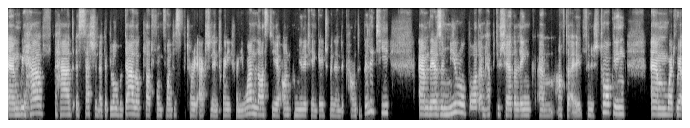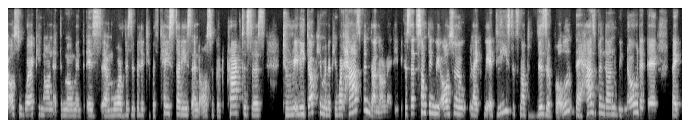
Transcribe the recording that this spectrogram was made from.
And we have had a session at the Global Dialogue Platform for Anticipatory Action in 2021 last year on community engagement and accountability. Um, there's a Miro board. I'm happy to share the link um, after I finish talking. Um, what we're also working on at the moment is uh, more visibility with case studies and also good practices to really document, okay, what has been done already, because that's something we also, like, we at least it's not visible. There has been done. We know that there, like,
